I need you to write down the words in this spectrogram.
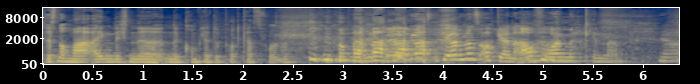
Ist nochmal eigentlich eine, eine komplette Podcast-Folge. die, hören wir uns auch gerne an. Aufräumen mit Kindern. Ja.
